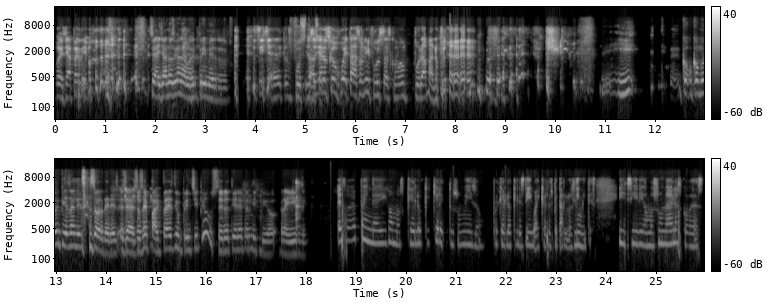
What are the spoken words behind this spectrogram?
Pues ya perdimos. O sea, ya nos ganamos el primer sí, ya, con- Fustazo. Eso ya no es con juetazo ni fustas, como pura mano. ¿Y cómo, cómo empiezan esas órdenes? O sea, ¿eso se pacta desde un principio? ¿Usted no tiene permitido reírse? Eso depende, digamos, qué es lo que quiere tu sumiso, porque lo que les digo, hay que respetar los límites. Y si, digamos, una de las cosas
